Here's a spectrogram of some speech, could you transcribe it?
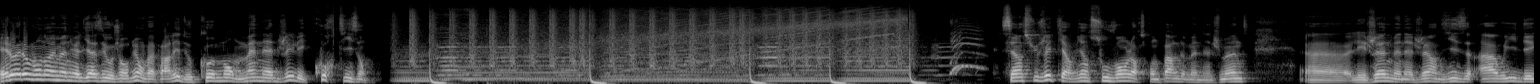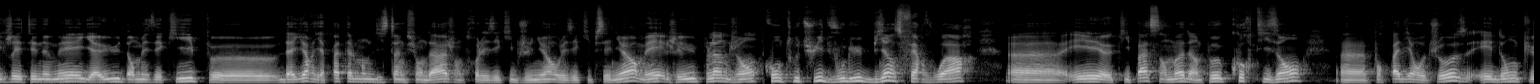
Hello, hello, mon nom est Emmanuel Diaz et aujourd'hui on va parler de comment manager les courtisans. C'est un sujet qui revient souvent lorsqu'on parle de management euh, les jeunes managers disent ah oui dès que j'ai été nommé il y a eu dans mes équipes euh, d'ailleurs il n'y a pas tellement de distinction d'âge entre les équipes juniors ou les équipes seniors mais j'ai eu plein de gens qui ont tout de suite voulu bien se faire voir euh, et qui passent en mode un peu courtisan pour pas dire autre chose. Et donc,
